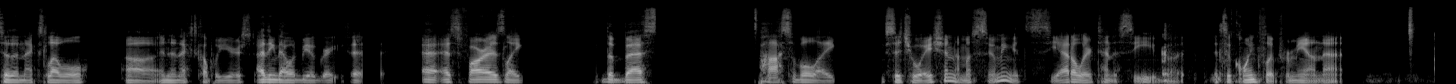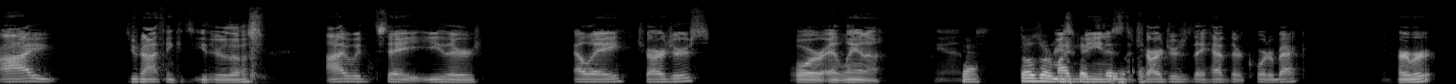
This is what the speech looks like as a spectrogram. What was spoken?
to the next level uh in the next couple years. I think that would be a great fit. As far as like the best possible like situation, I'm assuming it's Seattle or Tennessee, but it's a coin flip for me on that. I do not think it's either of those. I would say either L.A. Chargers or Atlanta. And Yeah, Those were my picks. being is the. Chargers. They have their quarterback in Herbert.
